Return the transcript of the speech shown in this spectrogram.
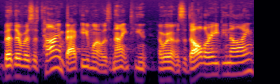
But there was a time back, even when it was 19, when it was $1.89,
